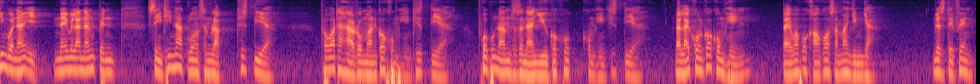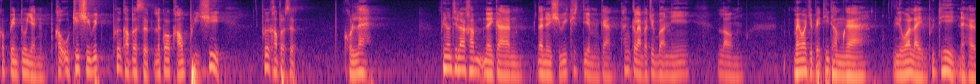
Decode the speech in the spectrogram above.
ยิ่งกว่านั้นอีกในเวลานั้นเป็นสิ่งที่น่ากลัวสำหรับคริสเตีย เพราะว่าทหารโรมันก็ข่มเหงคริสเตีย พวกผู้นำศาสนายิวก็ข่มเหงคริสเตีย หลายๆ คนก็ข่มเหงแต่ว่าพวกเขาก็สามารถยืนหยัดและสเตเฟนก็เป็นตัวอย่างหนึ่งเขาอุทิศชีวิตเพื่อคำประเสริฐและก็เขาพรีชีเพื่อคำประเสริฐคนแรก พี่น้องที่รักครับในการดำเนินชีวิตคริสเตียนเหมือนกันทั้งกลางปัจจุบันนี้เราไม่ว่าจะเป็นที่ทำงานหรือว่าหลายพื้นที่นะครับ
